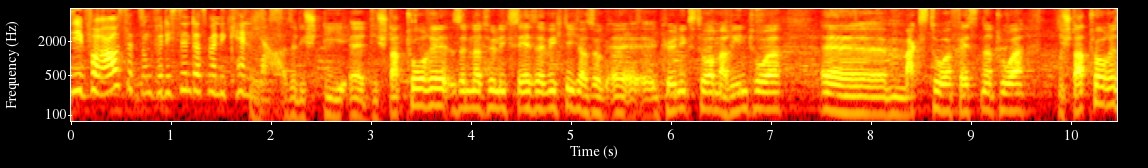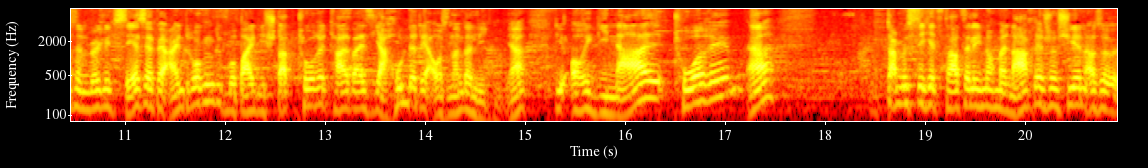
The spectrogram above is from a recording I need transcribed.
die Voraussetzungen für dich sind, dass man die kennen muss? Also die, die, äh, die Stadttore sind natürlich sehr, sehr wichtig. Also äh, Königstor, Marientor, äh, Maxtor, Festnertor. Die Stadttore sind wirklich sehr, sehr beeindruckend, wobei die Stadttore teilweise Jahrhunderte auseinander liegen. Ja? Die Originaltore, ja, da müsste ich jetzt tatsächlich nochmal nachrecherchieren. Also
